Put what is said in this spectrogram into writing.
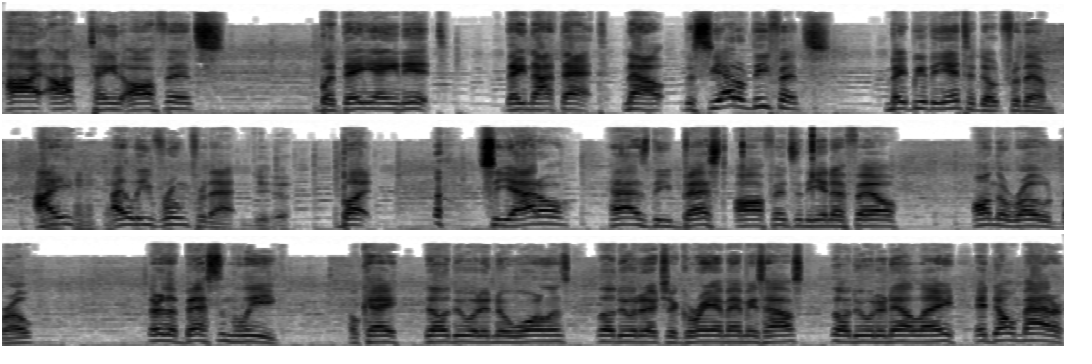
high octane offense, but they ain't it. They not that. Now, the Seattle defense may be the antidote for them. I I leave room for that. Yeah. But Seattle has the best offense in the NFL on the road, bro. They're the best in the league. Okay? They'll do it in New Orleans. They'll do it at your grandmammy's house. They'll do it in LA. It don't matter.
